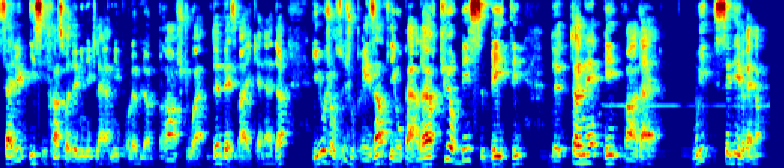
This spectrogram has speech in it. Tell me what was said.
Salut, ici François-Dominique Laramie pour le blog Branche-toi de Best Buy Canada. Et aujourd'hui, je vous présente les haut-parleurs Curbis BT de Tonnet et Vander. Oui, c'est des vrais noms.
